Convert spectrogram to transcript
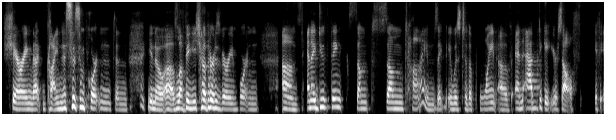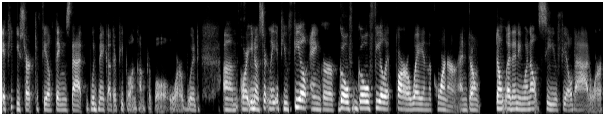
sharing that kindness is important, and you know, uh, loving each other is very important. Um, and I do think some sometimes it, it was to the point of and abdicate yourself if, if you start to feel things that would make other people uncomfortable or would um, or you know certainly if you feel anger go go feel it far away in the corner and don't don't let anyone else see you feel that. Or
